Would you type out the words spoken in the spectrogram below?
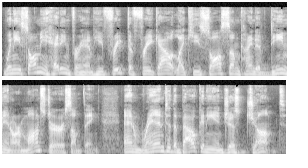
When he saw me heading for him, he freaked the freak out like he saw some kind of demon or monster or something and ran to the balcony and just jumped.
